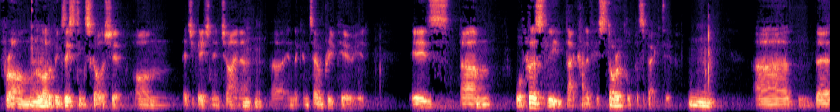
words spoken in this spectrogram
from Mm. a lot of existing scholarship on education in China Mm-hmm. uh, in the contemporary period is um, well, firstly that kind of historical perspective. Mm. Uh, there,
